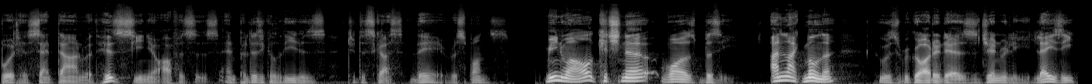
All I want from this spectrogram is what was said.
Botha sat down with his senior officers and political leaders to discuss their response. Meanwhile, Kitchener was busy. Unlike Milner, who was regarded as generally lazy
